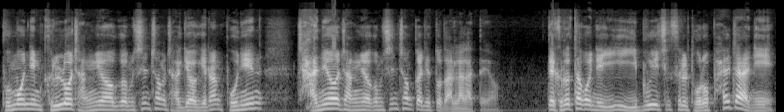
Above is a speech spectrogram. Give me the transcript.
부모님 근로장려금 신청 자격이랑 본인 자녀 장려금 신청까지 또 날라갔대요. 근데 그렇다고 이제 이 EV6를 도로 팔자니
